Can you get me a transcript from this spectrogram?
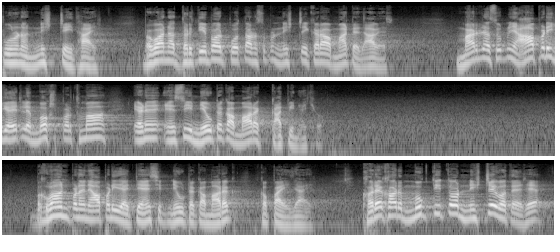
પૂર્ણ નિશ્ચય થાય. ભગવાનના ધરતી પર પોતાનું સ્વપ્ન નિશ્ચય કરાવવા માટે જ આવે છે. મારના સ્વપ્ન આ પડી ગયા એટલે મોક્ષ પર્થમાં એણે એસી નેવું ટકા માર્ગ કાપી નાખ્યો. ભગવાન પણ એને આ પડી જાય ત્યાં એસી નેવું ટકા માર્ગ કપાઈ જાય. ખરેખર મુક્તિ તો નિશ્ચય વતે છે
